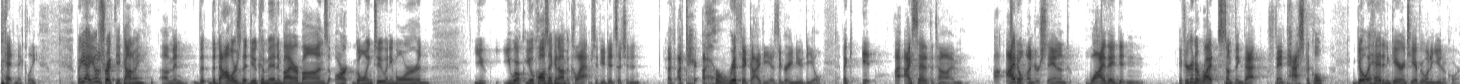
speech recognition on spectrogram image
technically. But yeah, you'll just wreck the economy. I mean, the, the dollars that do come in and buy our bonds aren't going to anymore, and you you will, you'll cause economic collapse if you did such an a, a, a horrific idea as the Green New Deal. Like it, I, I said at the time, I, I don't understand why they didn't. If you're going to write something that fantastical, go ahead and guarantee everyone a unicorn.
